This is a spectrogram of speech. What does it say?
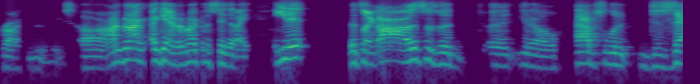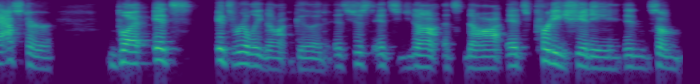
Rocky movies. Uh, I'm not again. I'm not going to say that I hate it. It's like ah, this is a, a you know absolute disaster, but it's it's really not good. It's just it's not it's not it's pretty shitty in some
